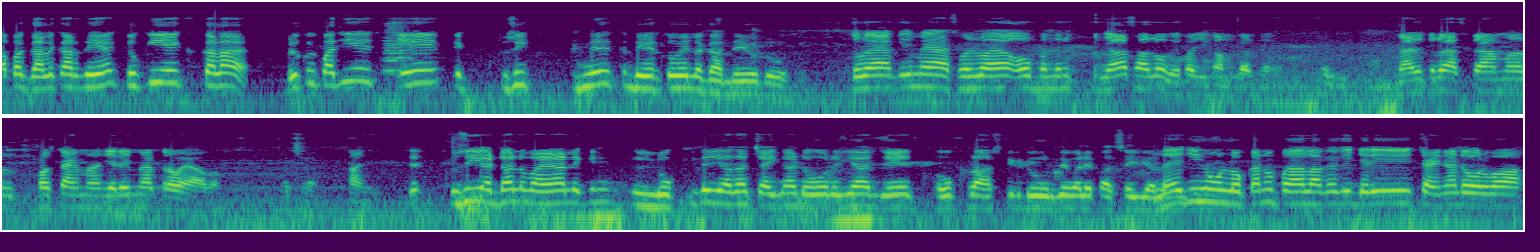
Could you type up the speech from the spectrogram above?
ਆਪਾਂ ਗੱਲ ਕਰਦੇ ਹਾਂ ਕਿਉਂਕਿ ਇਹ ਇੱਕ ਕਲਾ ਹੈ। ਬਿਲਕੁਲ ਭਾਜੀ, ਇਹ ਇਹ ਇੱਕ ਤੁਸੀਂ ਕਿੰਨੇ ਕੁ ਦੇਰ ਤੋਂ ਇਹ ਲਗਾਉਂਦੇ ਹੋ ਡੋਰ? ਚਲੋ ਇਹ ਕਿ ਮੈਂ ਇਸ ਵੇਲੇ ਲਾਇਆ ਉਹ ਬੰਦੇ ਨੂੰ 50 ਸਾਲ ਹੋ ਗਏ ਭਾਜੀ ਕੰਮ ਕਰਦੇ ਨੂੰ। ਮੈਂ ਤਾਂ ਚਲੋ ਇਸ ਟਾਈਮ ਫਸਟ ਟਾਈਮ ਜਿਹੜੇ ਮੈਂ ਕਰਵਾਇਆ ਵਾ। ਅੱਛਾ। ਹਾਂਜੀ। ਤੇ ਤੁਸੀਂ ਅੱਡਾ ਲਵਾਇਆ ਲੇਕਿਨ ਲੋਕੀ ਤੇ ਜ਼ਿਆਦਾ ਚਾਈਨਾ ਡੋਰ ਜਾਂ ਜੇ ਉਹ ਪਲਾਸਟਿਕ ਡੋਰ ਦੇ ਵਾਲੇ ਪਾਸੇ ਹੀ ਜਾਂਦੇ ਨਹੀਂ ਜੀ ਹੁਣ ਲੋਕਾਂ ਨੂੰ ਪਤਾ ਲੱਗ ਕਿ ਜਿਹੜੀ ਚਾਈਨਾ ਡੋਰ ਵਾ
